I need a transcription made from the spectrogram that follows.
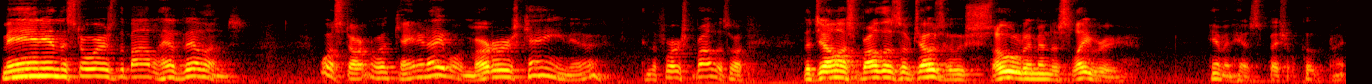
Many in the stories of the Bible have villains. Well, starting with Cain and Abel, murderers Cain, you know, and the first brothers, or the jealous brothers of Joseph who sold him into slavery, him and his special coat, right?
